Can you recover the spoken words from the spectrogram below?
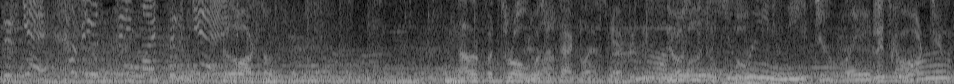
Sergei, have you seen my Sergei? Hello, Artyom. Another patrol was attacked last night. The hospital's full. we need to wait Let's go, Artyom.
